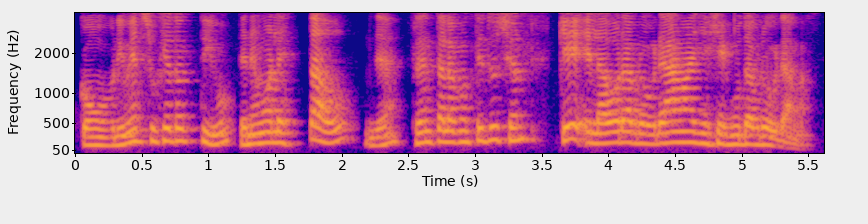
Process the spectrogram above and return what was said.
Como primer sujeto activo tenemos al Estado, ¿ya? Frente a la Constitución, que elabora programas y ejecuta programas.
